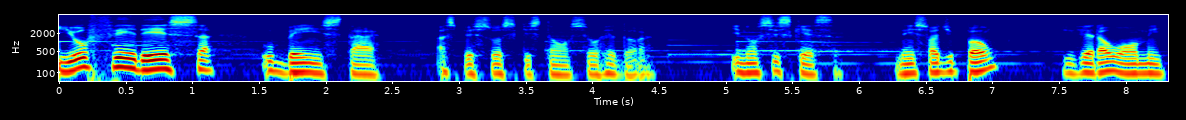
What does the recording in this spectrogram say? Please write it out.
e ofereça o bem-estar às pessoas que estão ao seu redor. E não se esqueça: nem só de pão viverá o homem,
